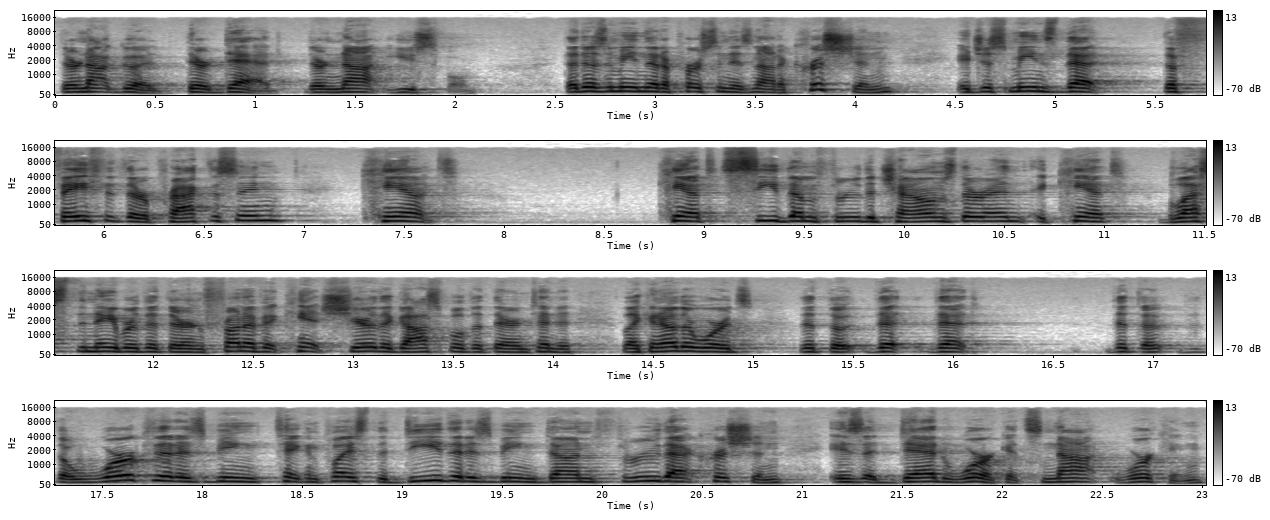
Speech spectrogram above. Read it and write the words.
They're not good. They're dead. They're not useful. That doesn't mean that a person is not a Christian. It just means that the faith that they're practicing can't can't see them through the challenge they're in. It can't bless the neighbor that they're in front of. It can't share the gospel that they're intended. Like, in other words, that, the, that, that that the, the work that is being taken place, the deed that is being done through that Christian, is a dead work. It's not working.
